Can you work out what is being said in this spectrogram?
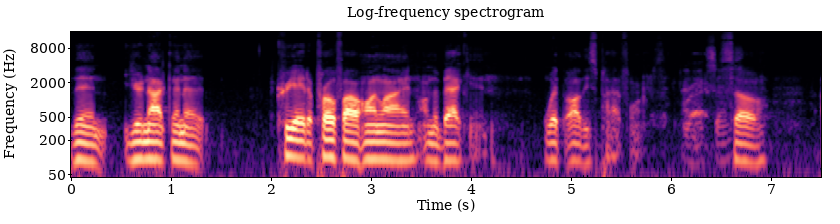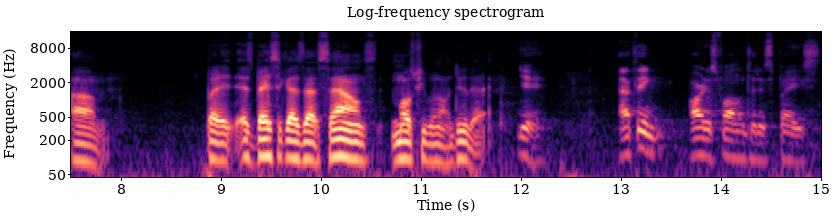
then you're not gonna create a profile online on the back end with all these platforms. Sense. So, um, but it, as basic as that sounds, most people don't do that. Yeah. I think artists fall into this space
